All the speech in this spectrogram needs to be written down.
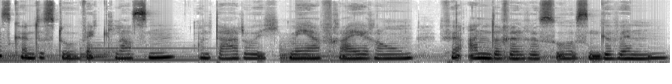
Und was könntest du weglassen und dadurch mehr Freiraum für andere Ressourcen gewinnen?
